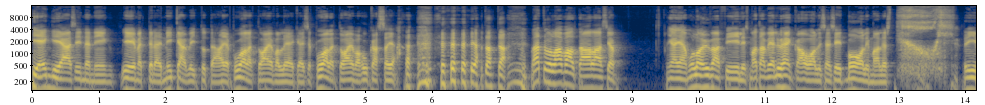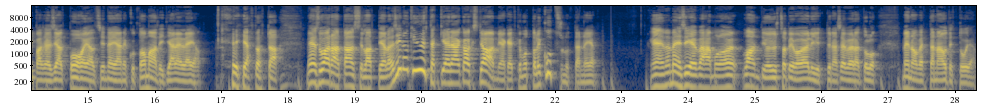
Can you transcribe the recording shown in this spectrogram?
jengi jää sinne niin ihmettelee, mikä vittu tää ja puolet on aivan liekeissä ja puolet on aivan hukassa ja, ja tota, mä tuun lavalta alas ja ja, ja mulla on hyvä fiilis. Mä otan vielä yhden kauhallisen siitä boolimallista riipasen sieltä pohjalta, sinne jää kuin tomaatit jäljelle ja, ja tota, menen suoraan tanssilattialle. Ja siinä onkin yhtäkkiä nämä kaksi daamia, ketkä mut oli kutsunut tänne. Ja, ja mä menen siihen vähän, mulla on lantio just sopiva öljyttynä, sen verran tullut menovettä nautittua ja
